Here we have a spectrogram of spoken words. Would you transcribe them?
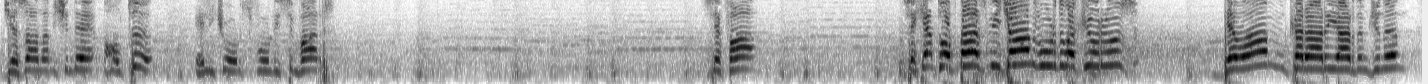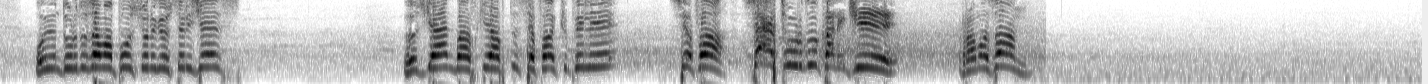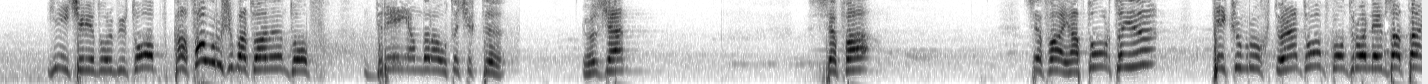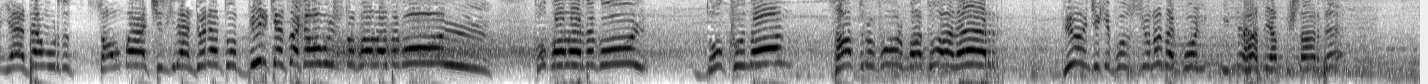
Ceza alan içinde 6 52 Ordu Sporlu isim var. Sefa Seken top Nazmi Can vurdu bakıyoruz. Devam kararı yardımcının. Oyun durduğu zaman pozisyonu göstereceğiz. Özgen baskı yaptı. Sefa Küpeli. Sefa sert vurdu kaleci. Ramazan Yine içeriye doğru bir top. Kafa vuruşu Batuhan'ın top. Direğin yanından avuta çıktı. Özgen. Sefa. Sefa yaptı ortayı. Tek yumruk. Dönen top. Kontrol Nevzat'tan. Yerden vurdu. Savunma çizgiden dönen top. Bir kez daha kafa vuruşu. Top ağlarda gol. Top ağlarda gol. Dokunan Santrofor Batuhan Er. Bir önceki pozisyona da gol itirazı yapmışlardı.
